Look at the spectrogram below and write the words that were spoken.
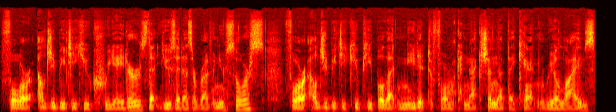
for LGBTQ creators that use it as a revenue source, for LGBTQ people that need it to form connection that they can't in real lives,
